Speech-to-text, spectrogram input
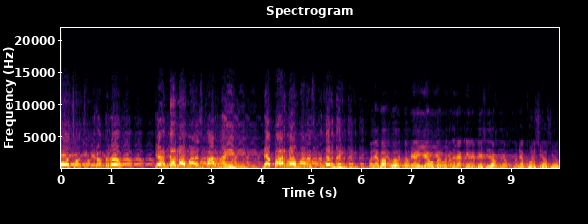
એવો છોકરી પેરો કરો. કે અંદરનો માણસ બહાર નહીં, ને બહારનો માણસ અંદર નહીં. ભલે બાપુ, તમે અહીંયા ઉપર પથ્થર રાખીને બેસી જાઓ અને ખુણસી આપ્યો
